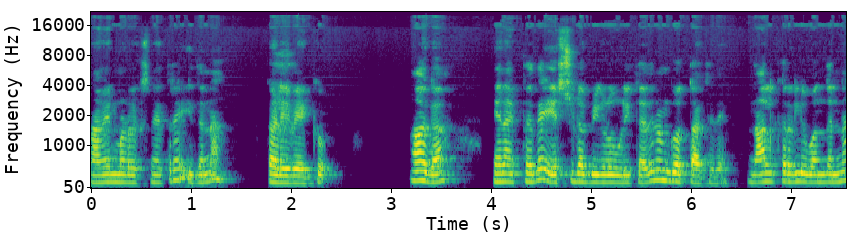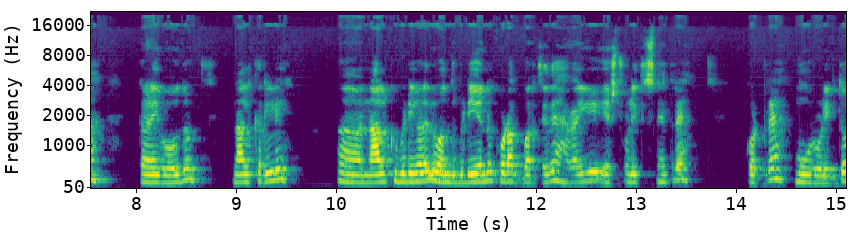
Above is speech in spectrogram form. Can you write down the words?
ನಾವೇನು ಮಾಡ್ಬೇಕು ಸ್ನೇಹಿತರೆ? ಇದನ್ನು ಕಳಿಬೇಕು. ಆಗ ಏನಾಗ್ತದೆ? ಎಷ್ಟು ಡಬ್ಬಿಗಳು ಉಳಿತಾ ಇದೆ ನಮ್ಗೆ ಗೊತ್ತಾಗ್ತದೆ. ನಾಲ್ಕರಲ್ಲಿ ಒಂದನ್ನು ಕಳಿಬಹುದು. ನಾಲ್ಕರಲ್ಲಿ ನಾಲ್ಕು ಬಿಡಿಗಳಲ್ಲಿ ಒಂದು ಬಿಡಿಯನ್ನು ಕೊಡಕ್ಕೆ ಬರ್ತಿದೆ. ಹಾಗಾಗಿ ಎಷ್ಟು ಉಳಿತು ಸ್ನೇಹಿತರೆ? ಕೊಟ್ಟರೆ ಮೂರು ಉಳಿತು.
